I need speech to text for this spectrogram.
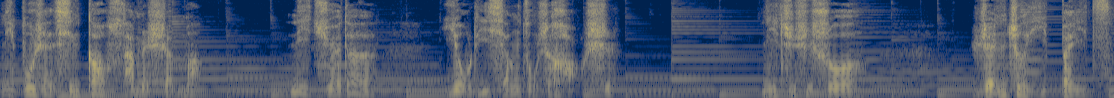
你不忍心告诉他们什么。你觉得有理想总是好事。你只是说，人这一辈子，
